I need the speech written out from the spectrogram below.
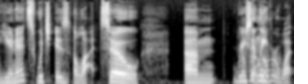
units, which is a lot. So um, recently, over, over, what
